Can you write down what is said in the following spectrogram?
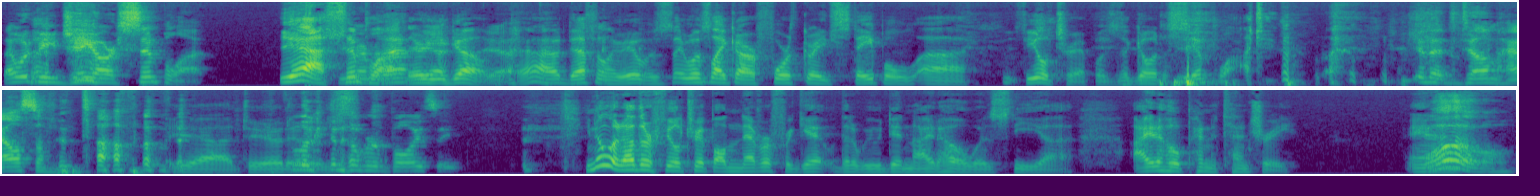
That would be J.R. Simplot. Yeah, Simplot. There Yeah, you go. yeah. Yeah. definitely. It was it was like our fourth grade staple uh, field trip was to go to Simplot. In that dumb house on the top of it, yeah, dude. looking was- over Boise. You know what other field trip I'll never forget that we did in Idaho was the uh, Idaho Penitentiary. And Whoa.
